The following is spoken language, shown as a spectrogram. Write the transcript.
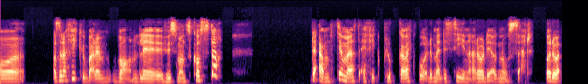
og Altså, de fikk jo bare vanlig husmannskost, da. Det endte jo med at jeg fikk plukka vekk både medisiner og diagnoser. Og det var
